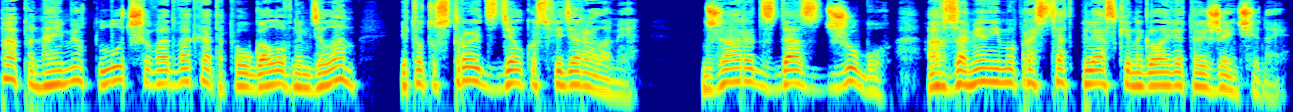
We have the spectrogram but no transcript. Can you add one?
Папа наймет лучшего адвоката по уголовным делам и тот устроит сделку с федералами. Джаред сдаст Джубу, а взамен ему простят пляски на голове той женщины.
